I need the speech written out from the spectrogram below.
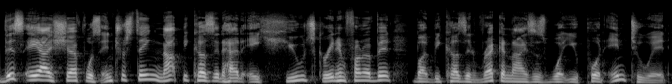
This AI chef was interesting, not because it had a huge screen in front of it, but because it recognizes what you put into it.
